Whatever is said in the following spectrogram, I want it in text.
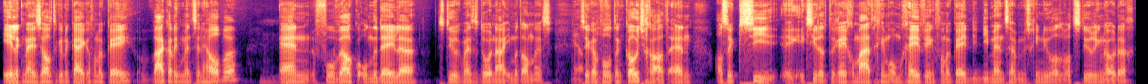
eerlijk naar jezelf te kunnen kijken van oké, waar kan ik mensen helpen? En voor welke onderdelen stuur ik mensen door naar iemand anders. Ja. Dus ik heb bijvoorbeeld een coach gehad en als ik zie, ik, ik zie dat regelmatig in mijn omgeving van oké, die, die mensen hebben misschien nu wat, wat sturing nodig.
